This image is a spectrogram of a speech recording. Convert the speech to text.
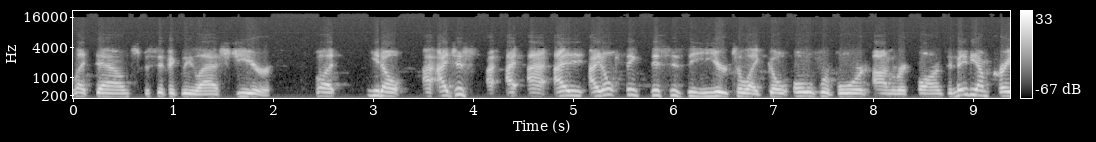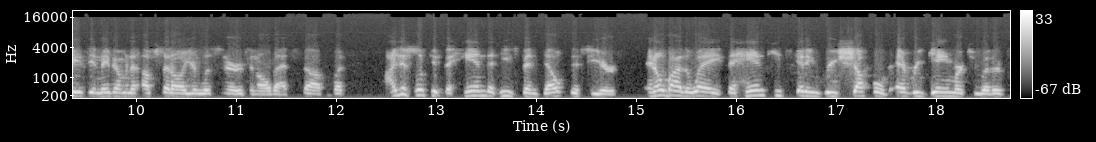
letdown specifically last year, but you know, I, I just I, I I I don't think this is the year to like go overboard on Rick Barnes. And maybe I'm crazy, and maybe I'm going to upset all your listeners and all that stuff. But I just look at the hand that he's been dealt this year. And oh, by the way, the hand keeps getting reshuffled every game or two, whether it's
